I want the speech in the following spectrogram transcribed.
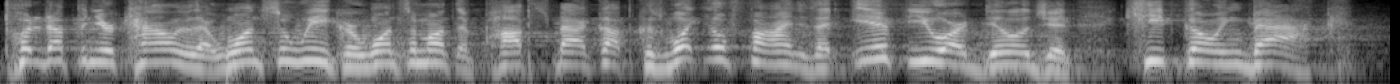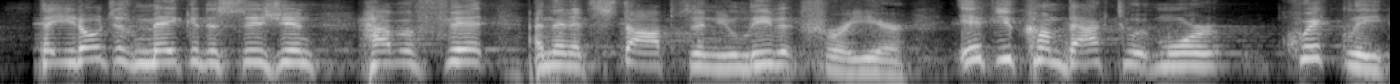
put it up in your calendar that once a week or once a month it pops back up. Because what you'll find is that if you are diligent, keep going back that you don't just make a decision, have a fit, and then it stops and you leave it for a year. If you come back to it more quickly,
